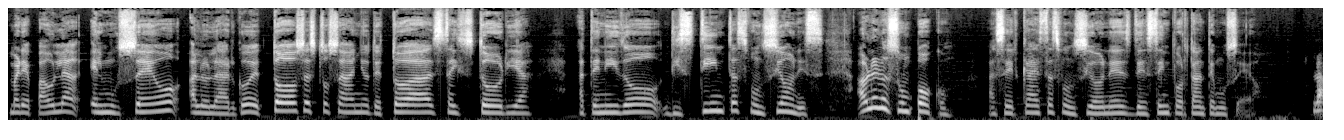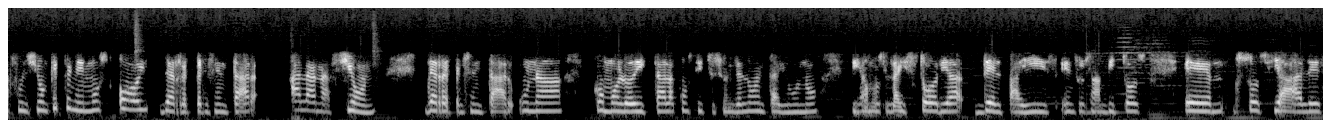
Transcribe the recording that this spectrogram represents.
María Paula, el museo a lo largo de todos estos años, de toda esta historia, ha tenido distintas funciones. Háblenos un poco acerca de estas funciones de este importante museo. La función que tenemos hoy de representar a la nación de representar una, como lo dicta la Constitución del 91, digamos, la historia del país en sus ámbitos eh, sociales,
